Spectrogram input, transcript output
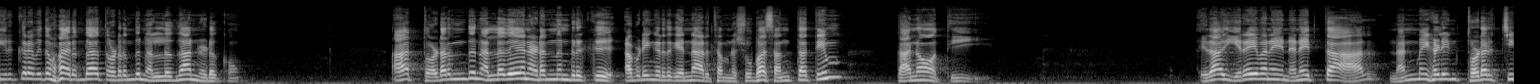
இருக்கிற விதமாக இருந்தால் தொடர்ந்து நல்லது தான் நடக்கும். ஆ தொடர்ந்து நல்லதே நடந்துட்டுருக்கு அப்படிங்கிறதுக்கு என்ன அர்த்தம்னா சுப சந்ததியும் தனோதி. ஏதாவது இறைவனை நினைத்தால் நன்மைகளின் தொடர்ச்சி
